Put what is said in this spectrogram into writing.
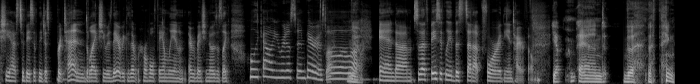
she has to basically just pretend like she was there because her whole family and everybody she knows is like, holy cow, you were just in Paris, la, la, la. Yeah. And um, so that's basically the setup for the entire film. Yep. And the the thing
